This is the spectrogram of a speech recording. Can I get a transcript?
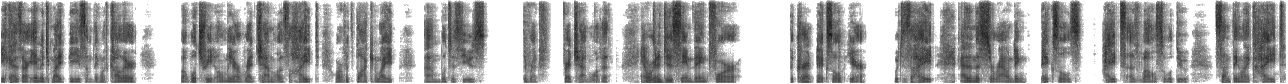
because our image might be something with color, but we'll treat only our red channel as the height, or if it's black and white, um, we'll just use the red red channel of it. And we're going to do the same thing for the current pixel here, which is the height, and then the surrounding pixels heights as well. So we'll do something like height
